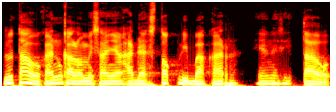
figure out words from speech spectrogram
Lu tahu kan kalau misalnya ada stok dibakar, ya nggak sih? tahu.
